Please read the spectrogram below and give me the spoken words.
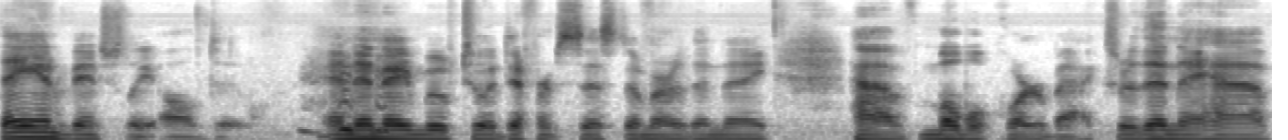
they eventually all do and then they move to a different system or then they have mobile quarterbacks or then they have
